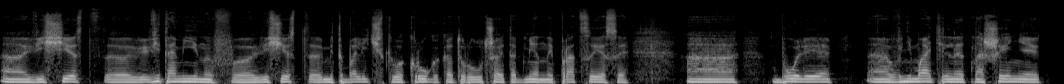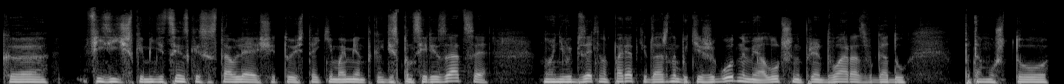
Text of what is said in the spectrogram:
э, веществ, э, витаминов, веществ метаболического круга, которые улучшают обменные процессы, более внимательное отношение к физической, медицинской составляющей, то есть такие моменты, как диспансеризация, но они в обязательном порядке должны быть ежегодными, а лучше, например, два раза в году, потому что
